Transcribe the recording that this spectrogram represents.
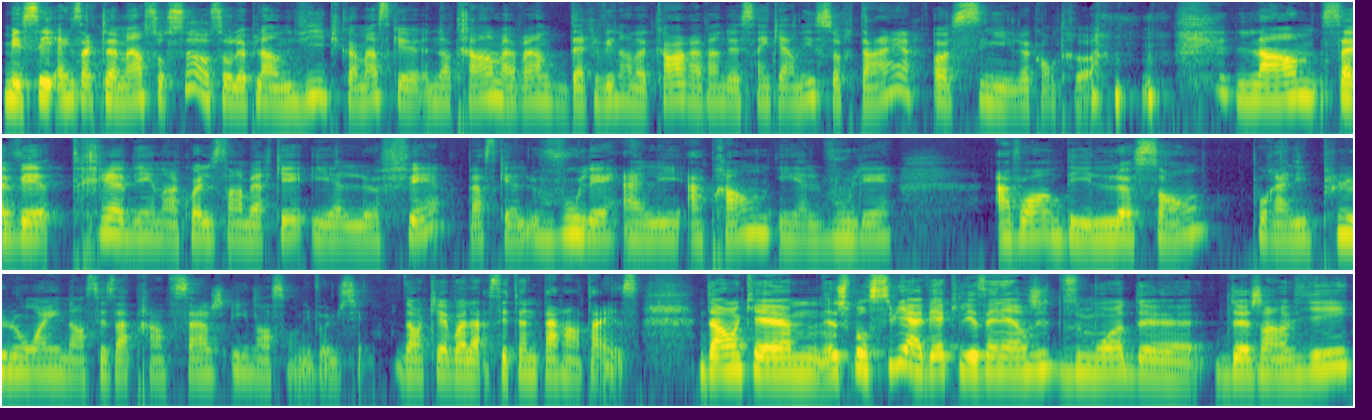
Mais c'est exactement sur ça, sur le plan de vie, puis comment est-ce que notre âme, avant d'arriver dans notre corps, avant de s'incarner sur Terre, a signé le contrat. L'âme savait très bien dans quoi elle s'embarquait et elle l'a fait parce qu'elle voulait aller apprendre et elle voulait avoir des leçons pour aller plus loin dans ses apprentissages et dans son évolution. Donc euh, voilà, c'était une parenthèse. Donc, euh, je poursuis avec les énergies du mois de, janvier.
